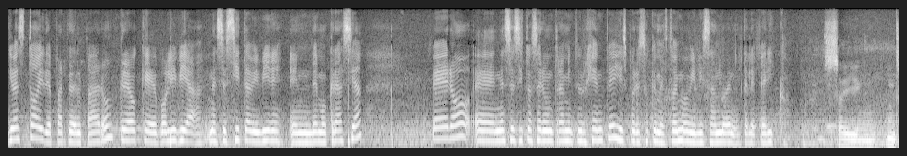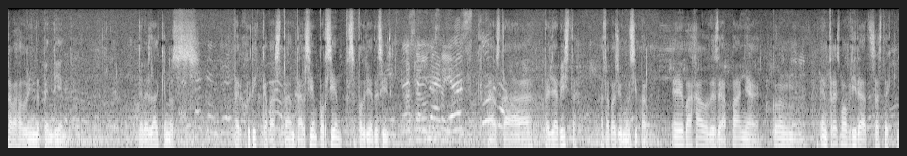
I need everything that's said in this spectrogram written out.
yo estoy de parte del paro. Creo que Bolivia necesita vivir en democracia, pero eh, necesito hacer un trámite urgente y es por eso que me estoy movilizando en el teleférico. Soy un, un trabajador independiente. De verdad que nos perjudica bastante, al 100% se podría decir. ¿Hasta dónde está llegando? Hasta Bellavista, hasta Barrio Municipal. He bajado desde Apaña con, en tres movilidades hasta aquí.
